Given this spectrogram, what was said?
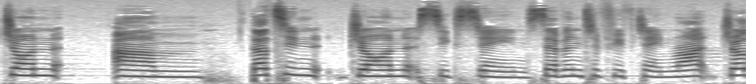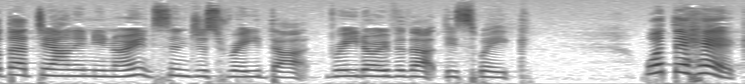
John, um, that's in John 16, 7 to 15, right? Jot that down in your notes and just read that. Read over that this week. What the heck?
